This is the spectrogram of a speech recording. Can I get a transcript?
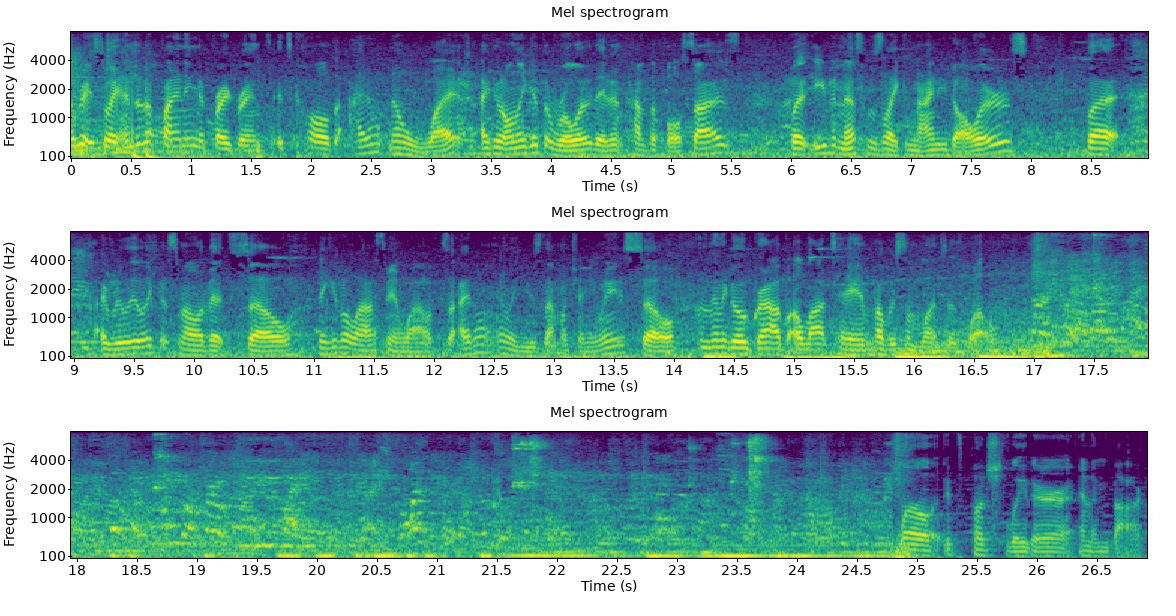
Okay, so I ended up finding a fragrance. It's called, I don't know what. I could only get the roller. They didn't have the full size. But even this was like $90. But I really like the smell of it, so I think it'll last me a while because I don't really use that much anyways. So I'm gonna go grab a latte and probably some lunch as well. Well, it's much later and I'm back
